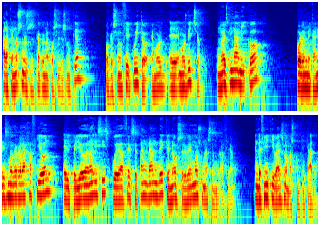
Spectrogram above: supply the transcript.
para que no se nos escape una posible solución. Porque si un circuito, hemos dicho, no es dinámico, por el mecanismo de relajación, el periodo de análisis puede hacerse tan grande que no observemos una simulación. En definitiva, es lo más complicado.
